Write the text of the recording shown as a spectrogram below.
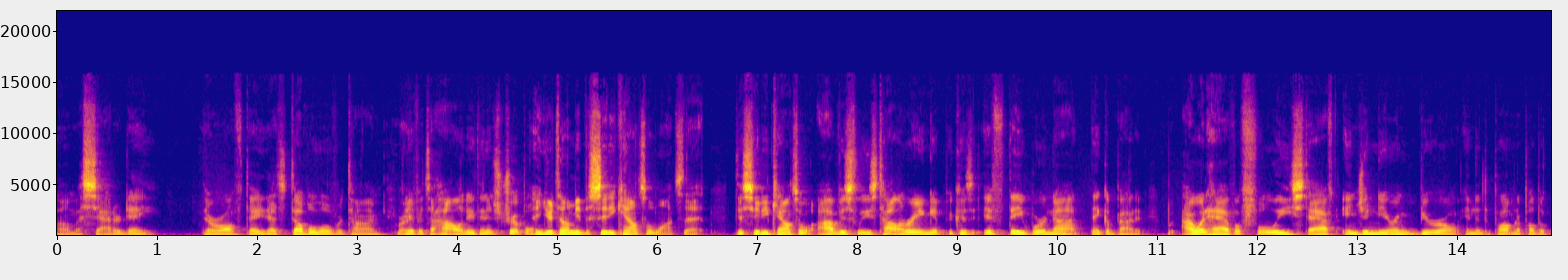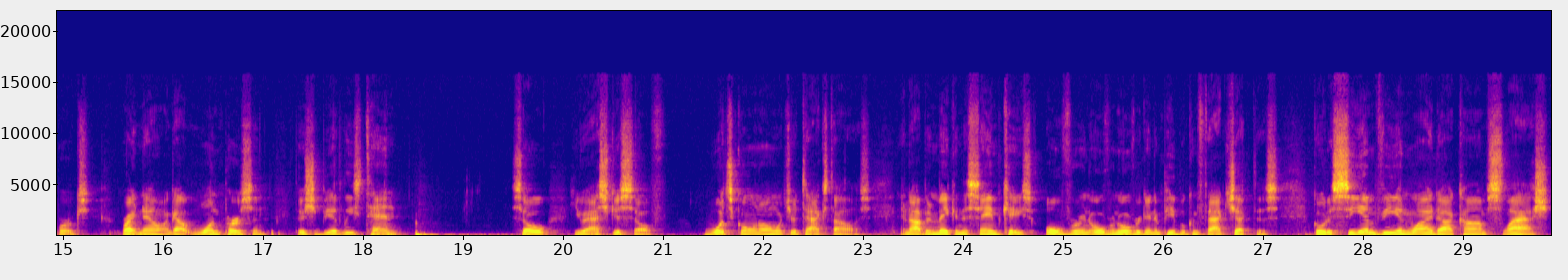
um, a Saturday, their off day, that's double overtime. Right. And if it's a holiday, then it's triple. And you're telling me the city council wants that. the city council obviously is tolerating it because if they were not, think about it. I would have a fully staffed engineering bureau in the Department of Public Works. Right now, I got one person. There should be at least 10. So you ask yourself, what's going on with your tax dollars? And I've been making the same case over and over and over again, and people can fact check this. Go to cmvny.com slash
